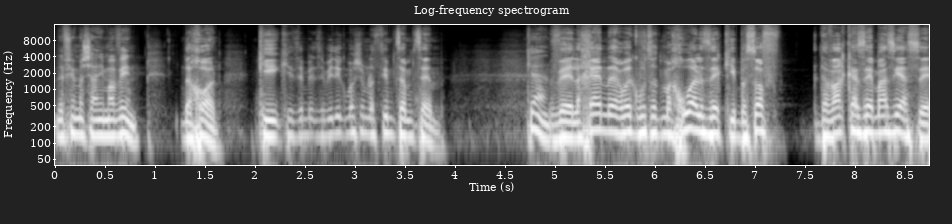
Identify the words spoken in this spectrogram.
לפי מה שאני מבין. נכון. כי, כי זה, זה בדיוק מה שמנסים לצמצם. כן. ולכן הרבה קבוצות מכרו על זה, כי בסוף, דבר כזה, מה זה יעשה?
